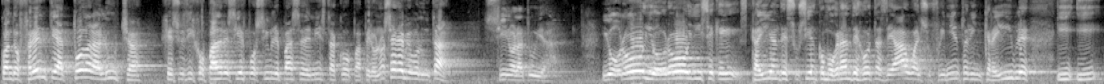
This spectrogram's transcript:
Cuando frente a toda la lucha, Jesús dijo, Padre, si es posible, pase de mí esta copa, pero no se haga mi voluntad, sino la tuya. Y oró y oró y dice que caían de su sien como grandes gotas de agua, el sufrimiento era increíble y,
